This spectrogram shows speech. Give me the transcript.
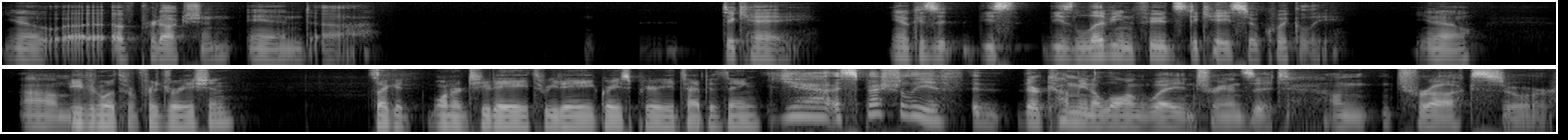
you know, uh, of production and uh, decay. You know, because these these living foods decay so quickly. You know, um, Even with refrigeration, it's like a one or two day, three day grace period type of thing. Yeah, especially if uh, they're coming a long way in transit on trucks or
